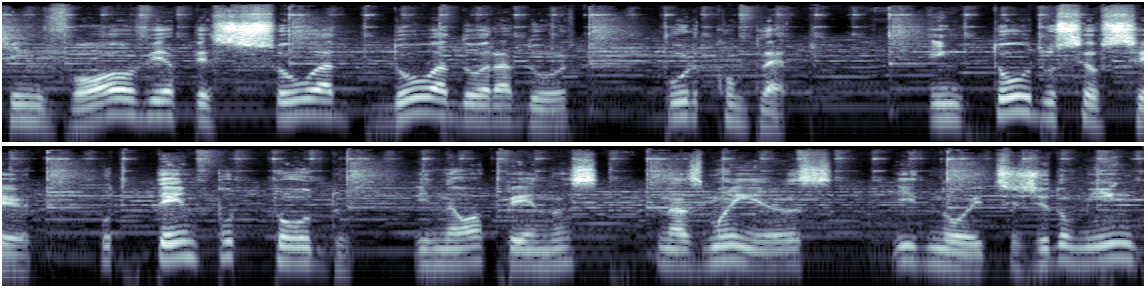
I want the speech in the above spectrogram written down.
que envolve a pessoa do adorador por completo, em todo o seu ser, o tempo todo, e não apenas nas manhãs e noites de domingo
